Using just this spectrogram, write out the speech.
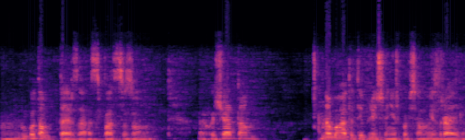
Ну, бо там теж зараз спад сезону. Хоча там набагато тепліше, ніж по всьому Ізраїлю.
